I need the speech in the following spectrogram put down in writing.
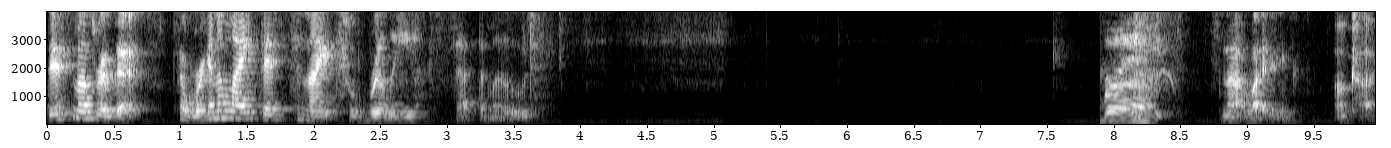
this smells really good. So we're gonna light this tonight to really set the mood Bruh. It's not lighting. Okay.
